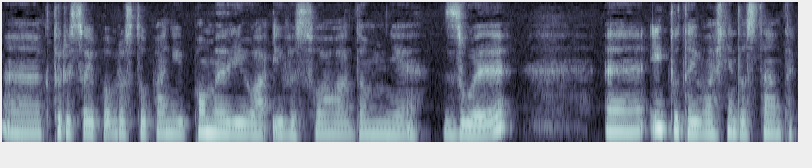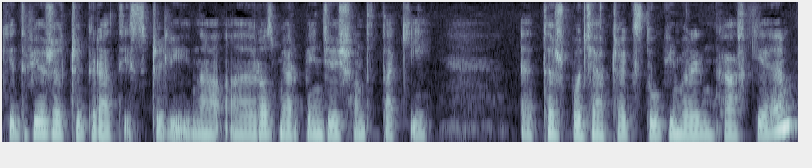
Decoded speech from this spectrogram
e, który sobie po prostu pani pomyliła i wysłała do mnie zły. E, I tutaj właśnie dostałam takie dwie rzeczy gratis, czyli na e, rozmiar 50 taki też bodziaczek z długim rękawkiem.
